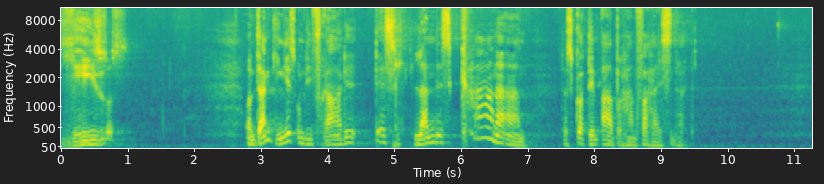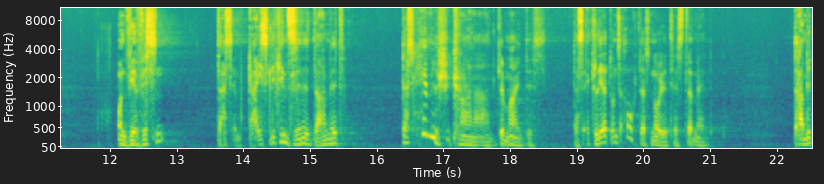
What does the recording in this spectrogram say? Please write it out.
Jesus, und dann ging es um die Frage des Landes Kanaan, das Gott dem Abraham verheißen hat. Und wir wissen, dass im geistlichen Sinne damit das himmlische Kanaan gemeint ist. Das erklärt uns auch das Neue Testament. Damit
